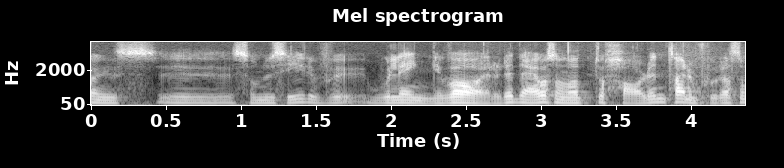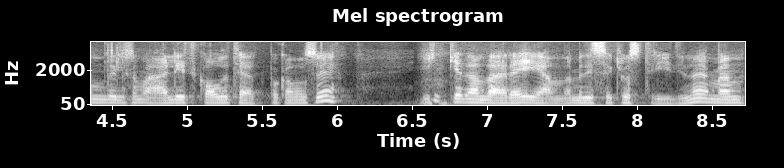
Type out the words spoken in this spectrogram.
eh, som du sier, hvor, lenge varer det? Det er jo sånn at du har en tarmflora som det liksom er litt kvalitet på, kan du si. Ikke den der ene med disse klostridiene, men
